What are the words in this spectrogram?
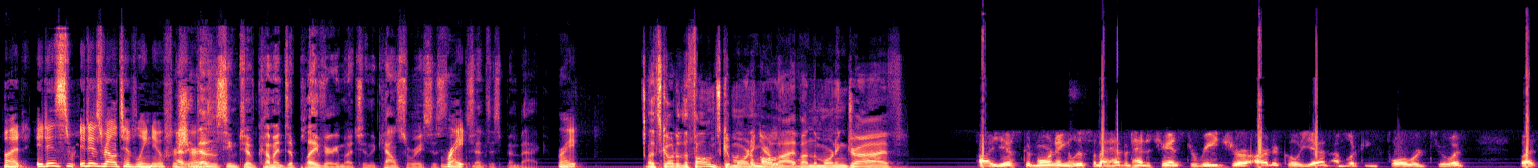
but it is it is relatively new for And sure. It doesn't seem to have come into play very much in the council races Right. since it's been back. right. Let's go to the phones. Good morning. You're live on the morning drive. Uh, yes, good morning. Listen, I haven't had a chance to read your article yet. I'm looking forward to it. But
